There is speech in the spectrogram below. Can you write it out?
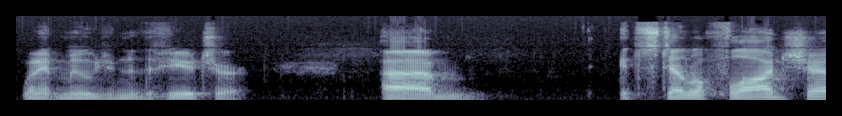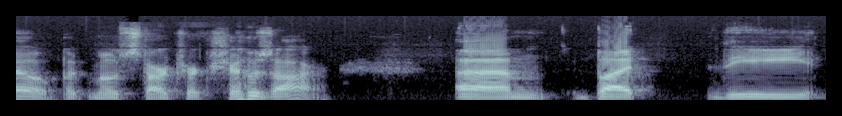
when it moved into the future um it's still a flawed show but most star trek shows are Um, but the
